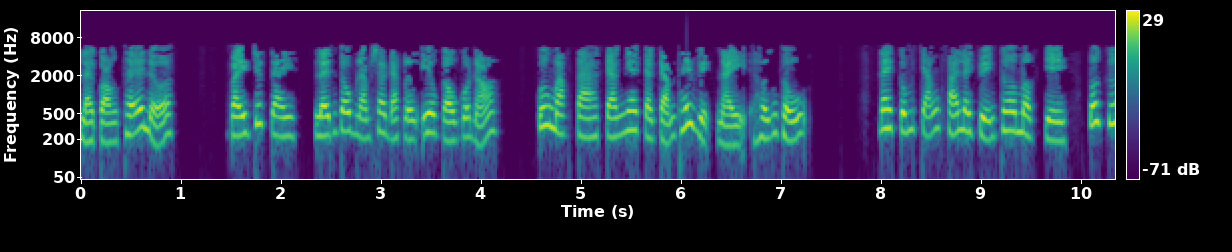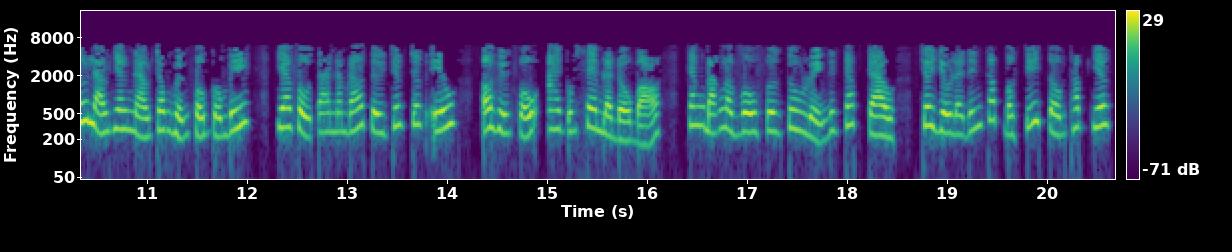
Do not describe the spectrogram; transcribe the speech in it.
Lại còn thế nữa. Vậy trước đây, lệnh tôn làm sao đạt được yêu cầu của nó? Quân mặt ta càng nghe càng cảm thấy việc này hứng thú. Đây cũng chẳng phải là chuyện cơ mật gì, bất cứ lão nhân nào trong huyện phủ cũng biết, gia phụ ta năm đó tư chất rất yếu, ở huyện phủ ai cũng xem là đồ bỏ, căn bản là vô phương tu luyện đến cấp cao, cho dù là đến cấp bậc trí tôn thấp nhất.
